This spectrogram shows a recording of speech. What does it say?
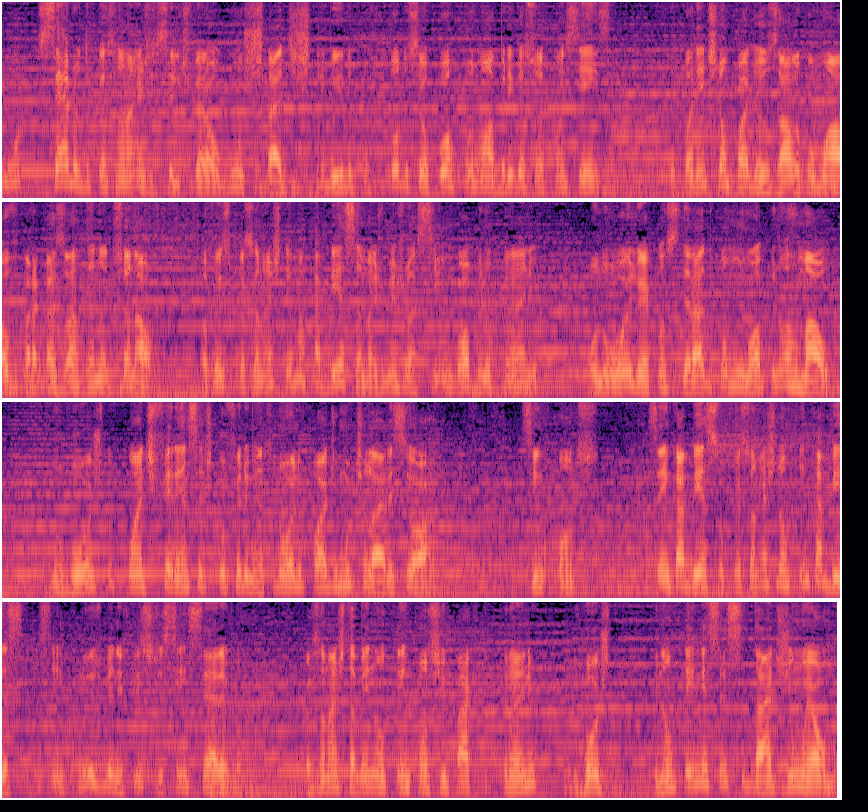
O cérebro do personagem, se ele tiver algum, está distribuído por todo o seu corpo, não abriga sua consciência. O oponente não pode usá-lo como alvo para causar dano adicional. Talvez o personagem tenha uma cabeça, mas mesmo assim um golpe no crânio ou no olho é considerado como um golpe normal, no rosto, com a diferença de que o ferimento no olho pode mutilar esse órgão. 5 pontos. Sem cabeça. O personagem não tem cabeça. Isso inclui os benefícios de sem cérebro. O personagem também não tem pontos de impacto crânio e rosto e não tem necessidade de um elmo.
